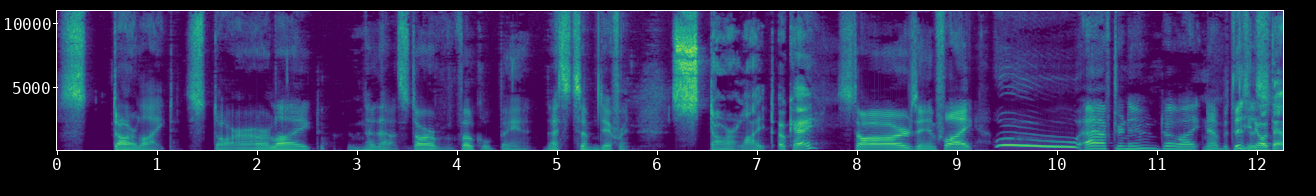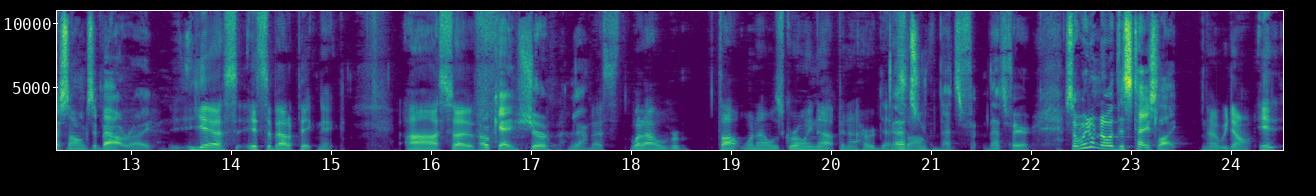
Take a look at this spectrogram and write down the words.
Starlight. Starlight. No, that was Starland Vocal Band. That's something different. Starlight. Okay. Stars in flight. Afternoon delight. No, but this You is know what that song's about, right? yes, it's about a picnic. Uh so Okay, sure. Yeah. that's what I re- thought when I was growing up and I heard that That's song. that's that's fair. So we don't know what this tastes like. No, we don't. It.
